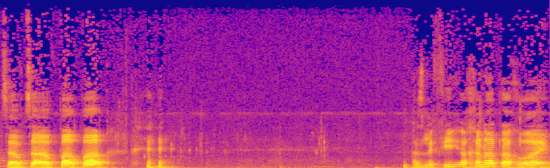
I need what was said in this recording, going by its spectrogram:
צב צב, פר פר. אז לפי הכנת האחוריים,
